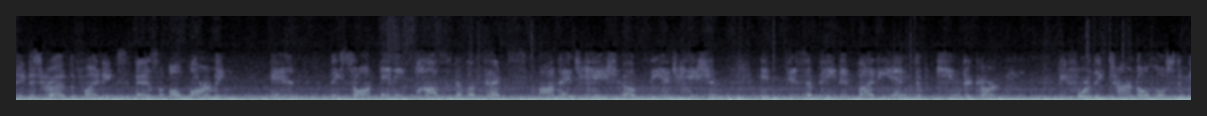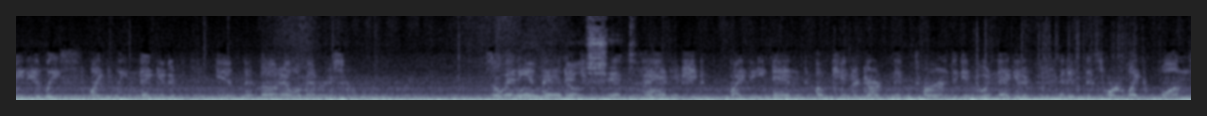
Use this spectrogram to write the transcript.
They describe the findings as alarming, and they saw any positive effects on education of the education. It dissipated by the end of kindergarten before they turned almost immediately slightly negative in uh, elementary school. So any Whoa, no advantage shit. vanished by the end of kindergarten and turned into a negative. And if this were like one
